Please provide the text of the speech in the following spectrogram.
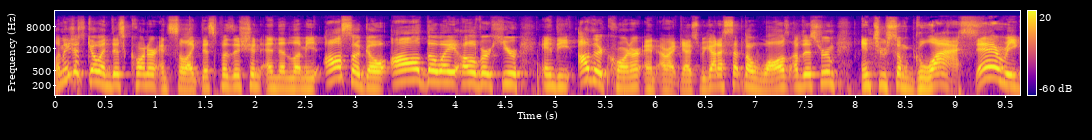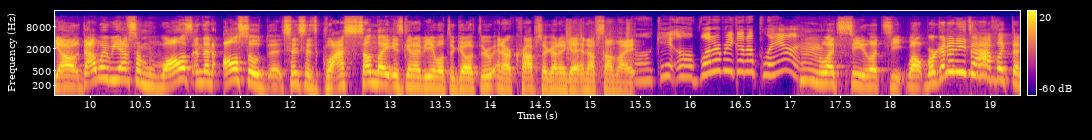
let me just go in this corner and select this position, and then let me also go all the way over here in the other corner. And all right, guys, we gotta set the walls of this room into some glass. There we go. That way we have some walls, and then also, uh, since it's glass, sunlight is gonna be able to go through, and our crops are gonna get enough sunlight. Okay, uh, what are we gonna plant? Hmm, let's see, let's see. Well, we're gonna need to have like the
